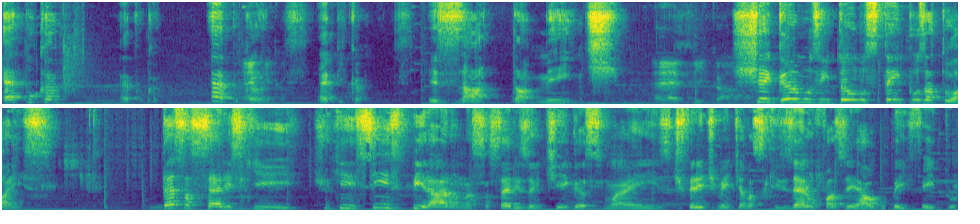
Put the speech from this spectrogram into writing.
época. Época? Época. Épica. Épica. Exatamente. Épica. Chegamos então nos tempos atuais. Dessas séries que acho que se inspiraram nessas séries antigas, mas diferentemente elas quiseram fazer algo bem feito,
